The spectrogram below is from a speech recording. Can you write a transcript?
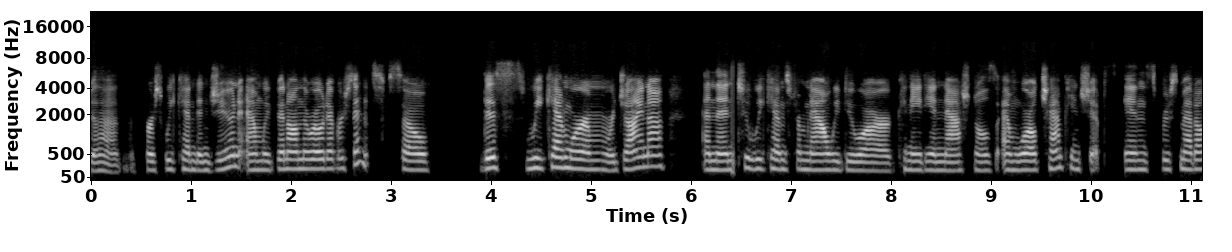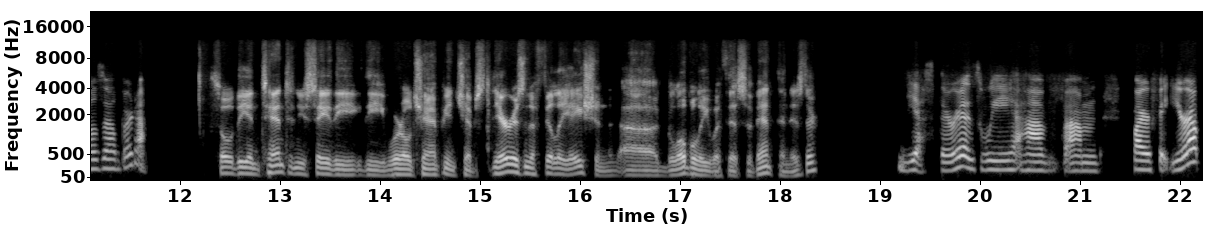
uh, the first weekend in June, and we've been on the road ever since. So this weekend we're in Regina And then two weekends from now, we do our Canadian Nationals and World Championships in Spruce Meadows, Alberta. So the intent, and you say the the World Championships, there is an affiliation uh, globally with this event, then is there? Yes, there is. We have um, Firefit Europe.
